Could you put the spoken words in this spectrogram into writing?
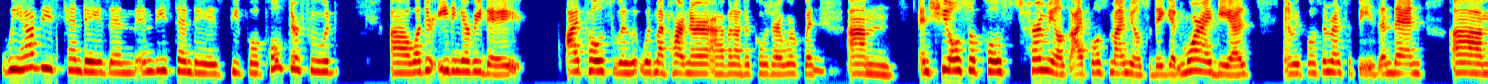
we have these 10 days and in these 10 days people post their food uh what they're eating every day. I post with with my partner. I have another coach i work with. Um and she also posts her meals. I post my meals so they get more ideas and we post some recipes. And then um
